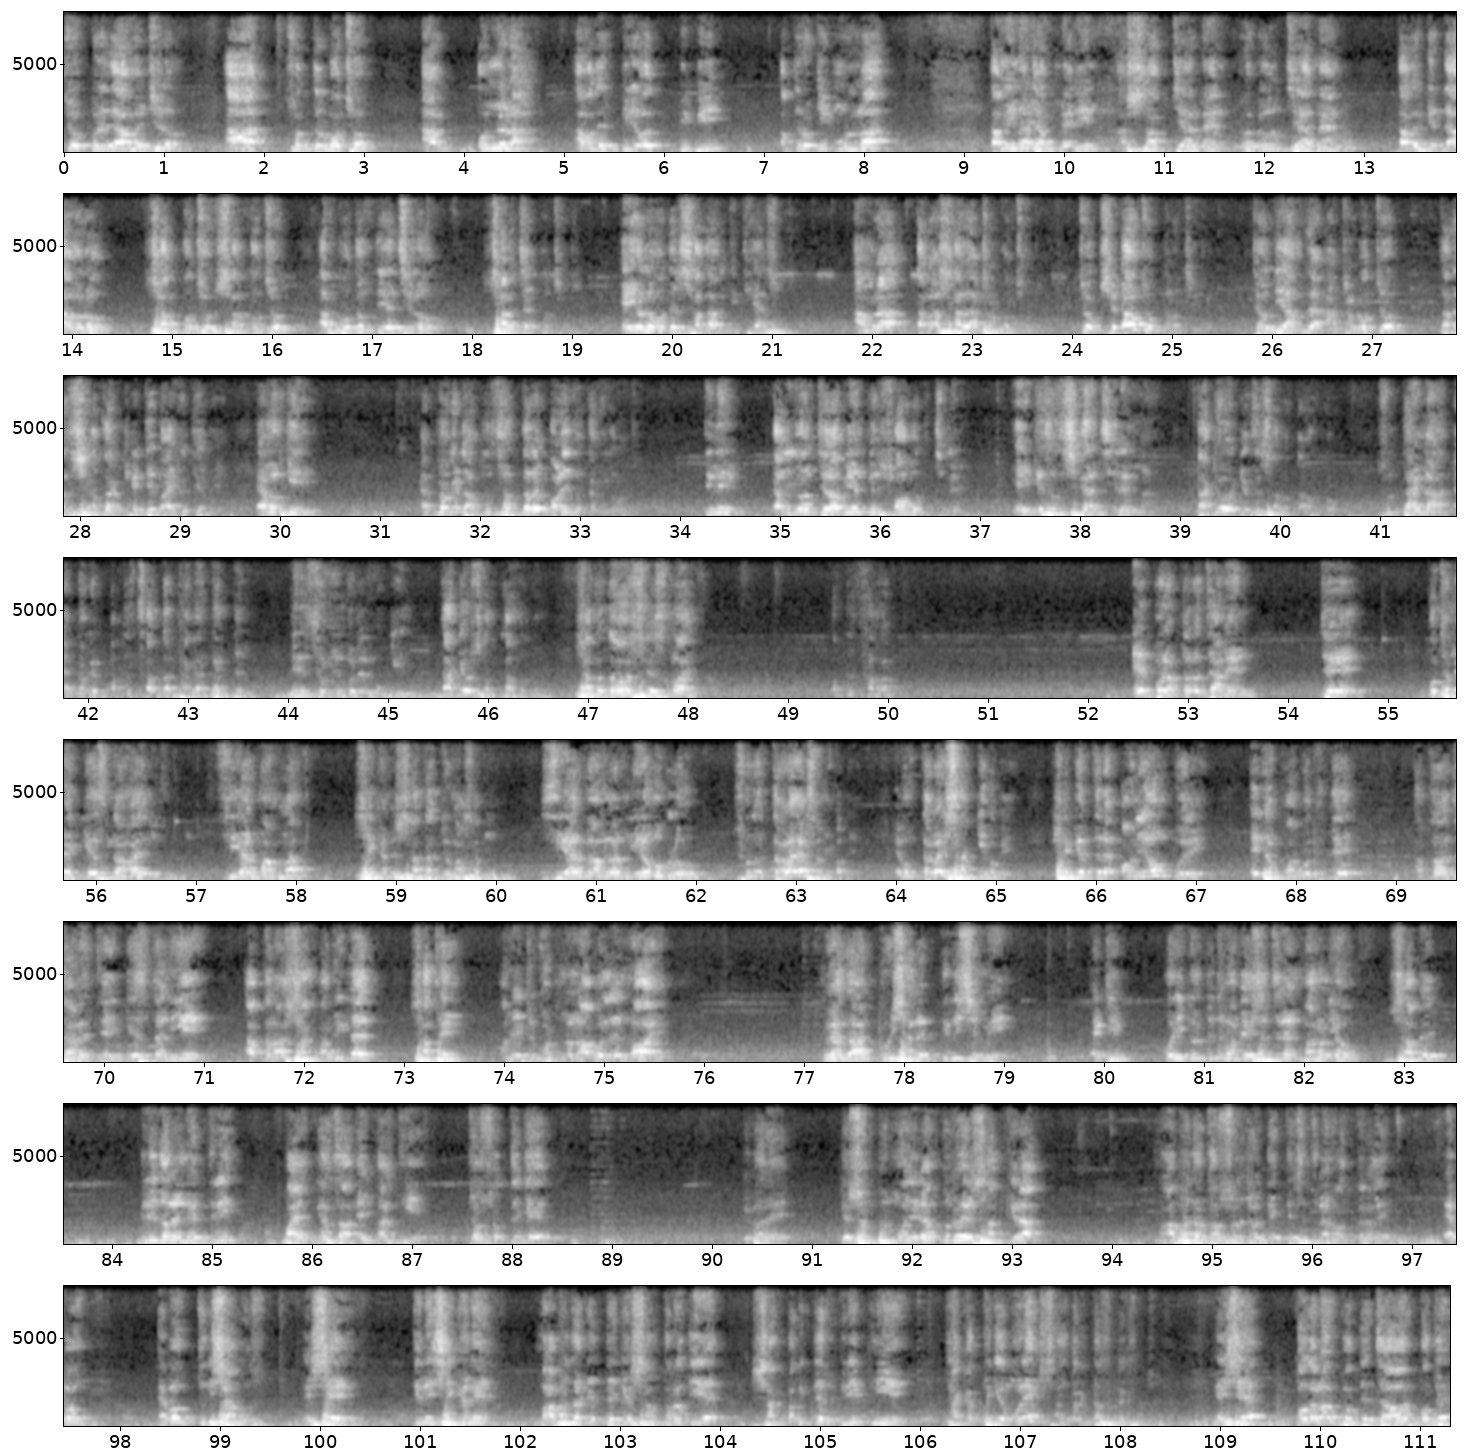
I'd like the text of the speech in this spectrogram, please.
যোগ করে দেওয়া হয়েছিল। আর সত্তর বছর। আর অন্যরা, আমাদের প্রিয় PP Abdur Molla, Tamim Azad Merin, Ashraf chairman, Rabiul chairman, তাদেরকে দেওয়া হলো সাত বছর সাত বছর। আর প্রথম দিয়েছিল সাড়ে চার বছর। এই হলো আমাদের সাধারণ ইতিহাস। আমরা তারা সাড়ে আঠারো বছর। যোগ, সেটাও যোগ করা ছিল। যদি আমাদের আঠারো বছর তাদের সাজা খেটে বাইরে হতে হবে। এমনকি অ্যাডভোকেট আব্দুল সাত্তারের বাড়ি তো কালীগঞ্জ। তিনি কালীগঞ্জ জেলা বিএনপির সভাপতি ছিলেন। এই কেসে সেখানে ছিলেন না। তাকেও ওই কেসে সাজা দেওয়া হলো। শুধু তাই না, অ্যাডভোকেট আব্দুল সাত্তার ঢাকায় থাকতেন। তিনি সুপ্রিম কোর্টের উকিল। তাকেও সাজা হলো। সাজা দেওয়া শেষ নয়। আব্দুল সামাদ। এরপর আপনারা জানেন যে প্রথমে কেসটা হয় সিআর মামলা, সেখানে সাতাশ জন আসামি। সিআর মামলার নিয়ম হলো, শুধু তারাই আসামি হবে এবং তারাই সাক্ষী হবে। সেক্ষেত্রে অনিয়ম করে এটা পরবর্তীতে আপনারা জানেন যে এই কেসটা নিয়ে আপনারা সাংবাদিকদের সাথে, আমি একটু ঘটনা না বললে নয়, দুই হাজার দুই সালের তিরিশে মে, একটি পরিকল্পিতভাবে এসেছিলেন মাননীয় সাবেক বিরোধী দলের নেত্রী পাইপ গাছা এই পাশ দিয়ে যশোর থেকে এবারে কেশবপুর, মনিরামপুর হয়ে সাতক্ষীরা মাহফুজা ধর্ষণের জন্য দেখতে এসেছিলেন হসপিটালে এবং এবং তিরিশে আগস্ট এসে তিনি সেখানে মাহফুজাকে দেখে সান্ত্বনা দিয়ে সাংবাদিকদের ব্রিফ নিয়ে ঢাকার থেকে অনেক সাংবাদিক তার এসে কলরার পথে যাওয়ার পথে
